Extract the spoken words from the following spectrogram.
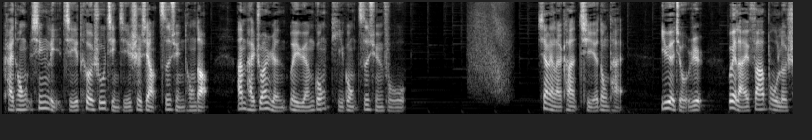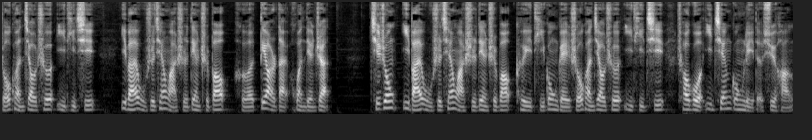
开通心理及特殊紧急事项咨询通道，安排专人为员工提供咨询服务。下面来看企业动态。一月九日，蔚来发布了首款轿车 ET7，一百五十千瓦时电池包和第二代换电站。其中，一百五十千瓦时电池包可以提供给首款轿车 ET7 超过一千公里的续航。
